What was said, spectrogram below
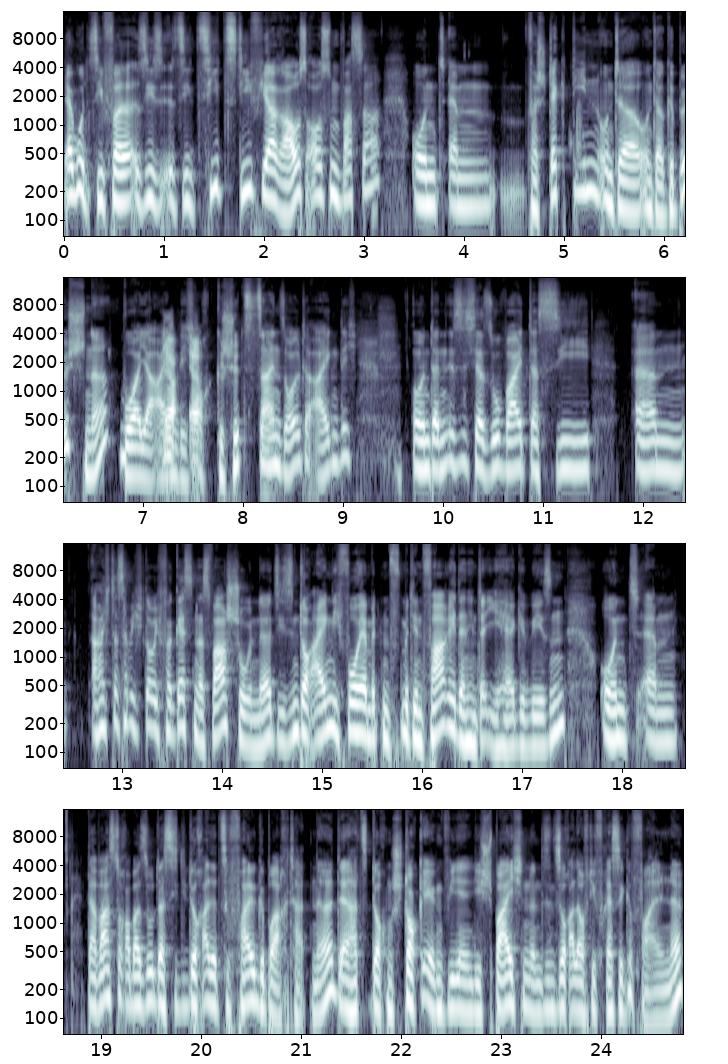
Ja gut, sie, ver, sie, sie zieht Steve ja raus aus dem Wasser und ähm, versteckt ihn unter, unter Gebüsch, ne? Wo er ja eigentlich ja. auch geschützt sein sollte, eigentlich. Und dann ist es ja so weit, dass sie, ähm, ach, das habe ich, glaube ich, vergessen, das war schon, ne? Sie sind doch eigentlich vorher mit, mit den Fahrrädern hinter ihr her gewesen. Und ähm, da war es doch aber so, dass sie die doch alle zu Fall gebracht hat, ne? Da hat sie doch einen Stock irgendwie in die Speichen und dann sind sie doch alle auf die Fresse gefallen, ne?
